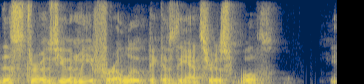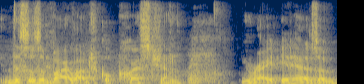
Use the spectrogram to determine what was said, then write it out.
This throws you and me for a loop because the answer is, well, this is a biological question, right? right? It has a,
